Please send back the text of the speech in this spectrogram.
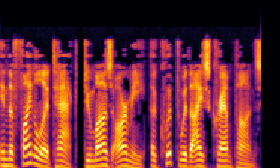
In the final attack, Dumas' army, equipped with ice crampons,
